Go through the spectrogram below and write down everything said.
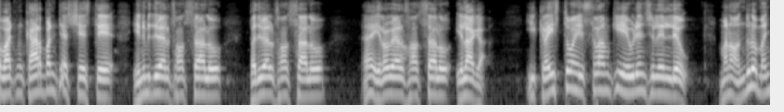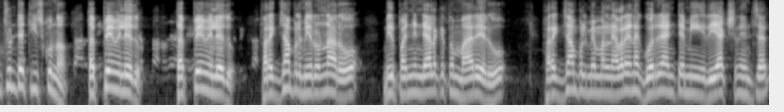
వాటిని కార్బన్ టెస్ట్ చేస్తే ఎనిమిది వేల సంవత్సరాలు పదివేల సంవత్సరాలు ఇరవై వేల సంవత్సరాలు ఇలాగా. ఈ క్రైస్తవం ఇస్లాంకి ఎవిడెన్స్లు ఏం లేవు. మనం అందులో మంచి ఉంటే తీసుకుందాం. తప్పేమీ లేదు. తప్పేమీ లేదు. ఫర్ ఎగ్జాంపుల్ మీరున్నారు మీరు పన్నెండేళ్ళ క్రితం మారారు. ఫర్ ఎగ్జాంపుల్ మిమ్మల్ని ఎవరైనా గొర్రె అంటే మీ రియాక్షన్ ఏంటి సార్?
